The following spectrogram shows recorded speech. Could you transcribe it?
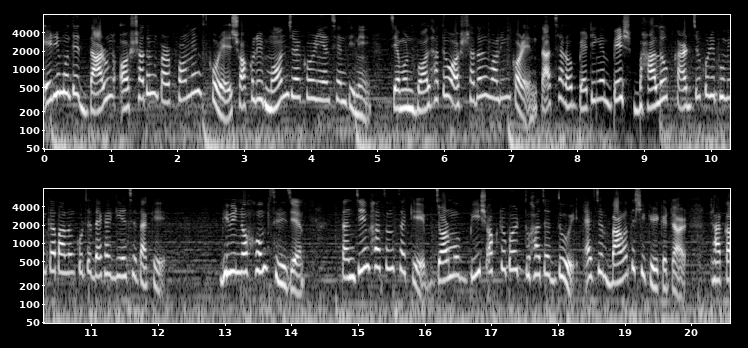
এরই মধ্যে দারুণ অসাধারণ পারফরমেন্স করে সকলের মন জয় করে নিয়েছেন তিনি। যেমন বল হাতেও অসাধারণ বোলিং করেন, তাছাড়াও ব্যাটিংয়ে বেশ ভালো কার্যকরী ভূমিকা পালন করতে দেখা গিয়েছে তাকে। বিভিন্ন হোম সিরিজে তানজিম হাসান সাকিব, জন্ম বিশ অক্টোবর দু দুই, একজন Bangladeshi cricketer Dhaka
